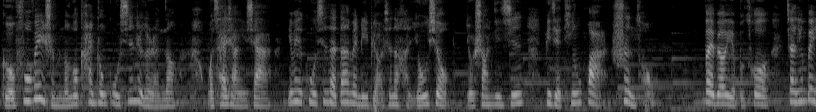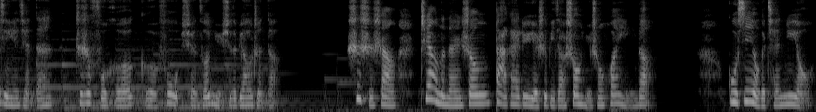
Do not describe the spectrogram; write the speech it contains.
葛父为什么能够看中顾欣这个人呢？我猜想一下，因为顾欣在单位里表现得很优秀，有上进心，并且听话顺从，外表也不错，家庭背景也简单，这是符合葛父选择女婿的标准的。事实上，这样的男生大概率也是比较受女生欢迎的。顾欣有个前女友，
